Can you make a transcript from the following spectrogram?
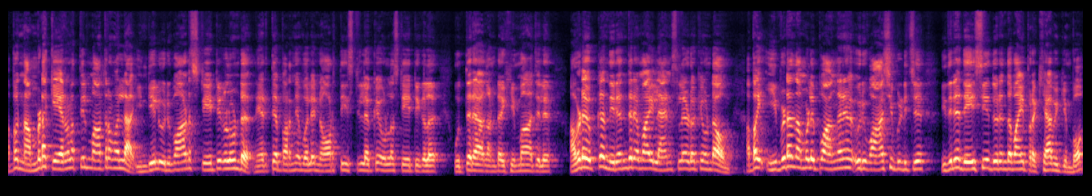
അപ്പൊ നമ്മുടെ കേരളത്തിൽ മാത്രമല്ല ഇന്ത്യയിൽ ഒരുപാട് സ്റ്റേറ്റുകളുണ്ട്. നേരത്തെ പറഞ്ഞ പോലെ നോർത്ത് ഈസ്റ്റിലൊക്കെ ഉള്ള സ്റ്റേറ്റുകൾ ഉത്തരാഖണ്ഡ് ഹിമാചൽ അവിടെയൊക്കെ നിരന്തരമായി ലാൻഡ് സ്ലൈഡ് ഒക്കെ ഉണ്ടാവും. അപ്പൊ ഇവിടെ നമ്മളിപ്പോ അങ്ങനെ ഒരു വാശി പിടിച്ച് ഇതിനെ ദേശീയ ദുരന്തമായി പ്രഖ്യാപിക്കുമ്പോൾ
